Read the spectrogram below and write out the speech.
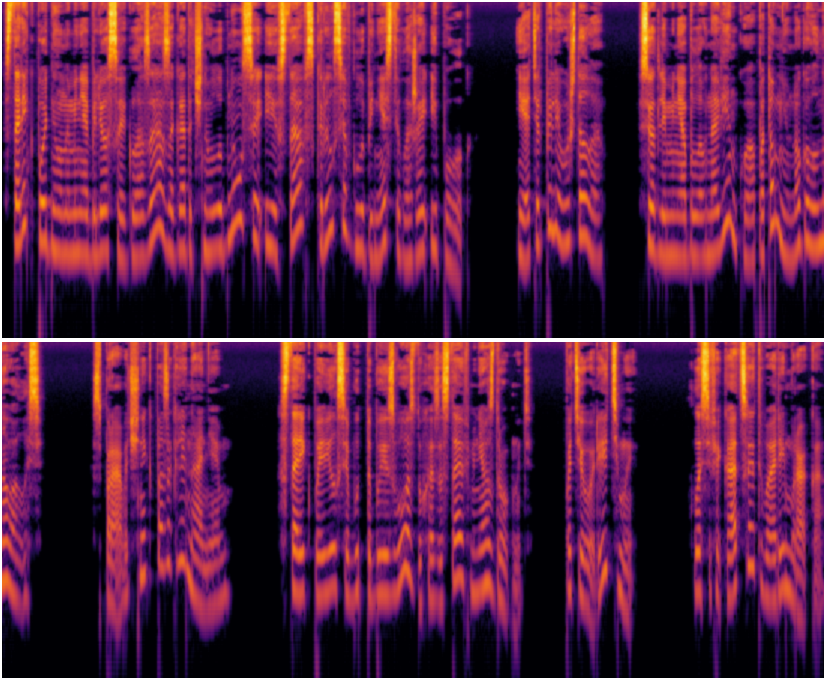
Старик поднял на меня белесые глаза, загадочно улыбнулся и, встав, скрылся в глубине стеллажей и полок. Я терпеливо ждала. Все для меня было в новинку, а потом немного волновалась. Справочник по заклинаниям. Старик появился будто бы из воздуха, заставив меня вздрогнуть. По теории тьмы. Классификация тварей мрака.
